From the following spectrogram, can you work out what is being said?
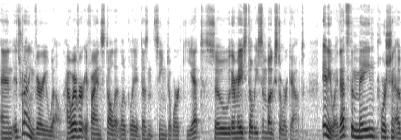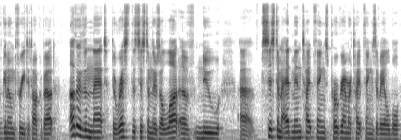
and it's running very well. However, if I install it locally, it doesn't seem to work yet, so there may still be some bugs to work out. Anyway, that's the main portion of GNOME 3 to talk about. Other than that, the rest of the system, there's a lot of new uh, system admin type things, programmer type things available.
